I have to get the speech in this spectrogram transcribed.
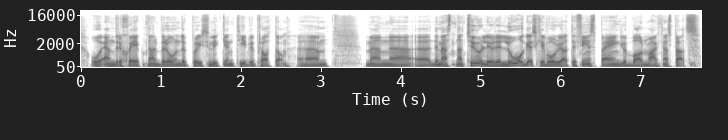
och ändra skepnad beroende på liksom vilken tid vi pratar om. Ehm, men eh, det mest naturliga och det logiska vore ju att det finns bara en global marknadsplats.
